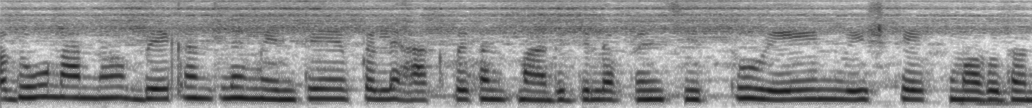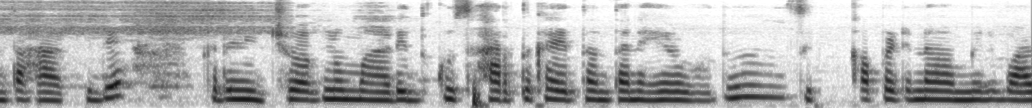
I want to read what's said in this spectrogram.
ಅದು ನಾನು ಬೇಕಂತಲೇ ಮೆಂತ್ಯ ಪಲ್ಯ ಹಾಕಬೇಕಂತ ಮಾಡಿದ್ದಿಲ್ಲ ಫ್ರೆಂಡ್ಸ್ ಇತ್ತು, ಏನು ವೇಸ್ಟ್ ಹೇಗೆ ಮಾಡೋದು ಅಂತ ಹಾಕಿದೆ. ಆದರೆ ನಿಜವಾಗ್ಲೂ ಮಾಡಿದ್ದಕ್ಕೂ ಸಾರ್ಥಕ ಆಯ್ತು ಅಂತಲೇ ಹೇಳ್ಬೋದು. ಸಿಕ್ಕಾಪಟ್ಟೆ ನಮ್ಮ ಮಮ್ಮಿನ ಭಾಳ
